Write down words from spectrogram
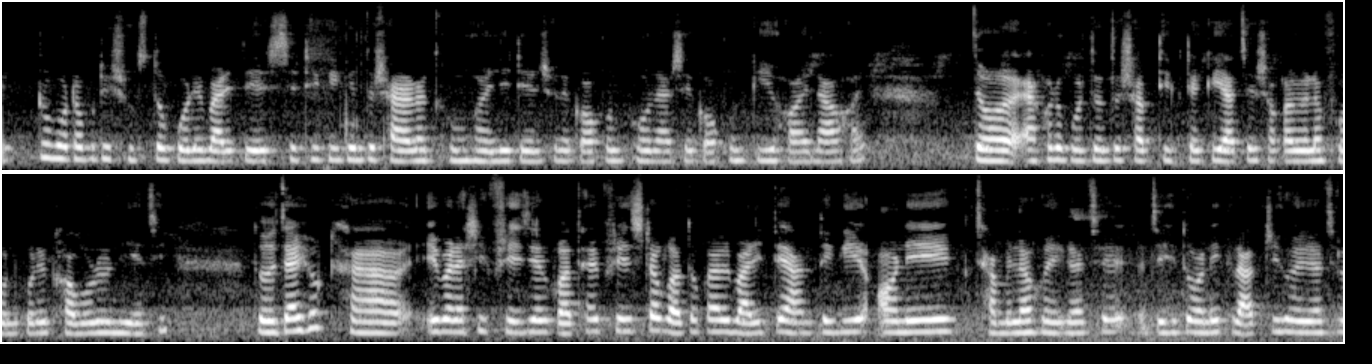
একটু মোটামুটি সুস্থ করে বাড়িতে এসছে ঠিকই, কিন্তু সারা রাত ঘুম হয়নি টেনশনে কখন ফোন আসে, কখন কি হয়, না হয়। তো এখনও পর্যন্ত সব ঠিকঠাকই আছে, সকালবেলা ফোন করে খবরও নিয়েছি। তো যাই হোক আহ, এবার আসি ফ্রিজের কথায়। ফ্রিজটা গতকাল বাড়িতে আনতে গিয়ে অনেক ঝামেলা হয়ে গেছে। যেহেতু অনেক রাত্রি হয়ে গেছিল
